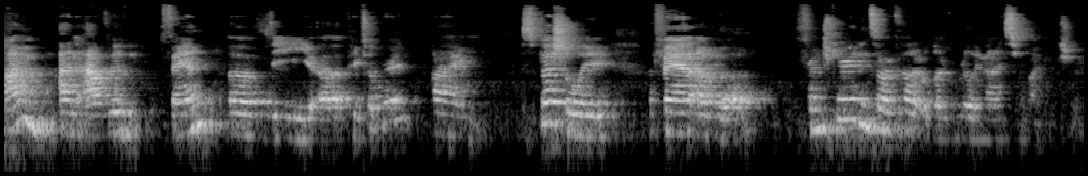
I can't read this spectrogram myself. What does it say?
I'm an avid fan of the uh, pigtail braid. I'm especially a fan of the French braid, and so I thought it would look really nice for my picture.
